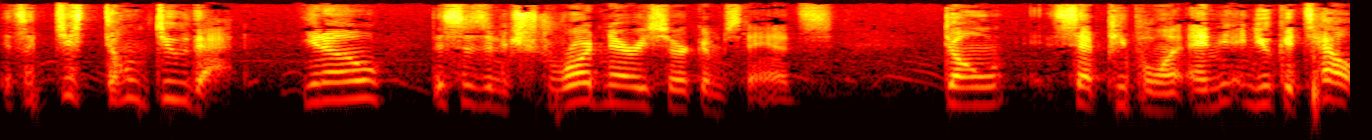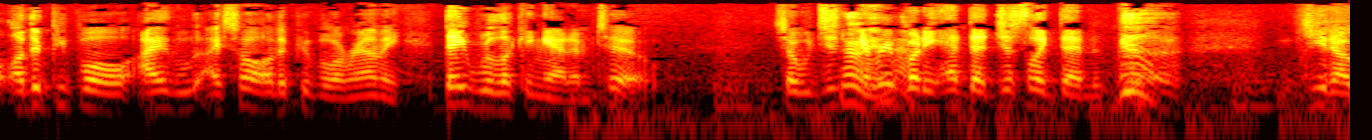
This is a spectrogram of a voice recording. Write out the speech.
It's like just don't do that. You know, this is an extraordinary circumstance. Don't set people on, and you could tell other people. I, I saw other people around me. They were looking at him too. So just oh, everybody yeah. had that, just like that, you know,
